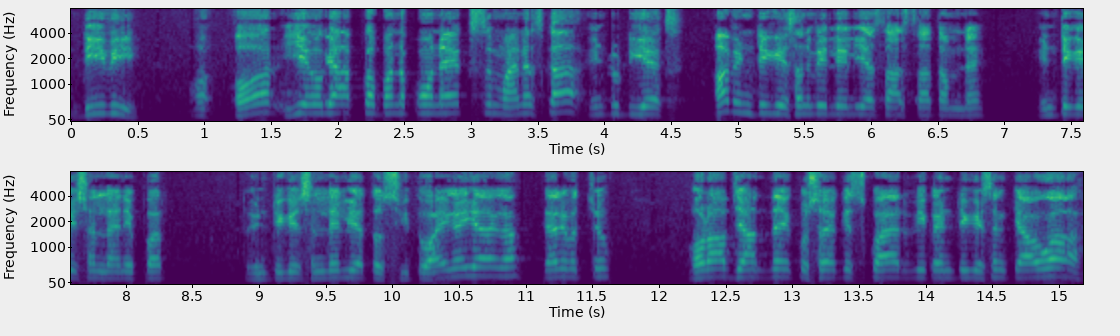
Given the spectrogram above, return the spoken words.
डीवी और ये हो गया आपका वन अपॉन एक्स माइनस का इंटू डी एक्स अब इंटीग्रेशन भी ले लिया साथ साथ हमने। इंटीग्रेशन लेने पर। तो इंटीग्रेशन ले लिया तो सी तो आएगा ही आएगा, प्यारे बच्चों। और आप जानते हैं कुशेक स्क्वायर वी का इंटीग्रेशन क्या होगा?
